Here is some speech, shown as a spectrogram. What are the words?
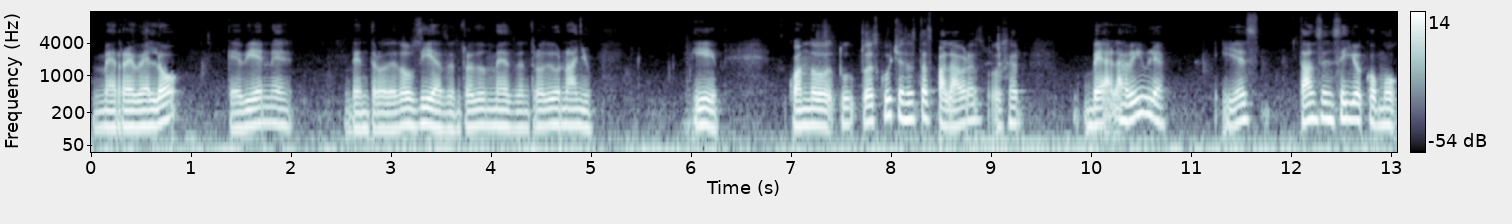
me reveló que viene dentro de dos días, dentro de un mes, dentro de un año. Y cuando tú, tú escuchas estas palabras, o sea, ve a la Biblia y es tan sencillo como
